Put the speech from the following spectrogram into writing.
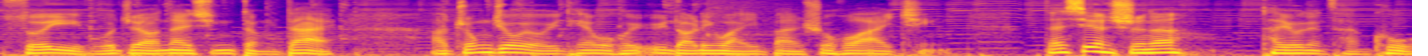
所以我只要耐心等待，啊，终究有一天我会遇到另外一半，收获爱情。但现实呢，它有点残酷。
